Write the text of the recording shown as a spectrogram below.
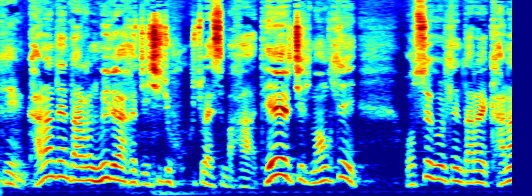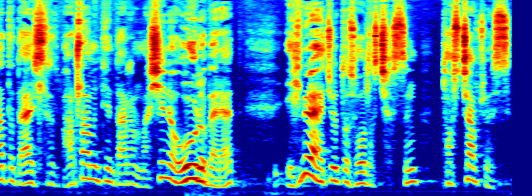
Тийм. Канадын дарга нь мэл гахаж ичиж өгөх гэж байсан баха. Тэр жил Монголын улсын хурлын дарааг Канадад ажиллахад парламентын дарга нь машинаа өөрөө бариад эхнэр хажуудаа суулгачихсан тосч авч байсан.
